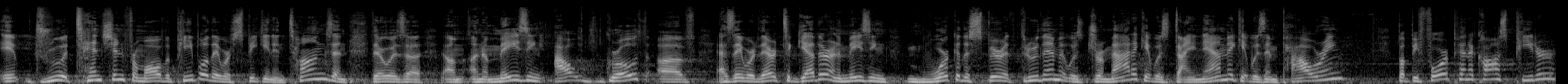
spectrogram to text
it drew attention from all the people. They were speaking in tongues, and there was a, um, an amazing outgrowth of, as they were there together, an amazing work of the Spirit through them. It was dramatic, it was dynamic, it was empowering. But before Pentecost, Peter,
